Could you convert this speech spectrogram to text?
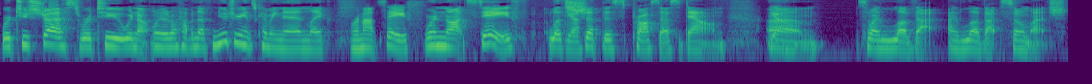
We're too stressed. We're too. We're not. We don't have enough nutrients coming in. Like we're not safe. We're not safe. Let's yeah. shut this process down. Yeah. Um, so I love that. I love that so much.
